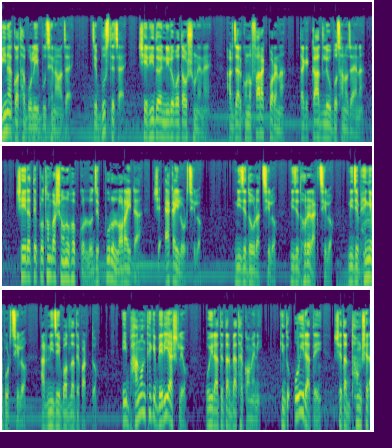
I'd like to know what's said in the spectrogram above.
বিনা কথা বলেই বুঝে নেওয়া যায় যে বুঝতে চায়, সে হৃদয়ের নীরবতাও শুনে নেয়, আর যার কোনো ফারাক পড়ে না, তাকে কাঁদলেও বোঝানো যায় না। সেই রাতে প্রথমবার সে অনুভব করল যে পুরো লড়াইটা সে একাই লড়ছিল। নিজে দৌড়াচ্ছিল, নিজে ধরে রাখছিল, নিজে ভেঙে পড়ছিল, আর নিজেই বদলাতে পারত। এই ভাঙন থেকে বেরিয়ে আসলেও ওই রাতে তার ব্যথা কমেনি, কিন্তু ওই রাতেই সে তার ধ্বংসের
